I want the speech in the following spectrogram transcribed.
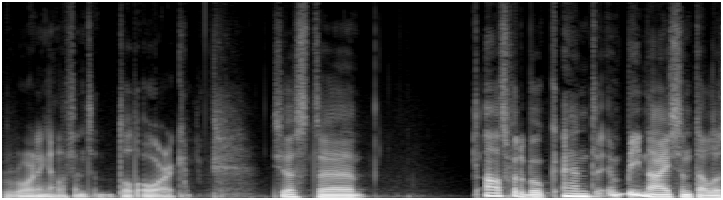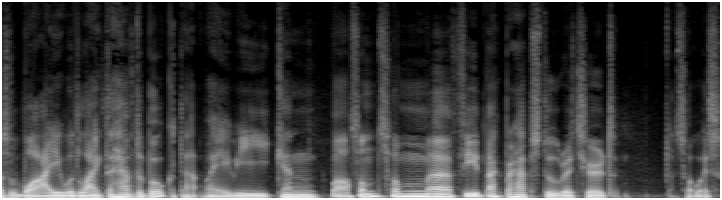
roaringelephant.org. Just uh, ask for the book and be nice and tell us why you would like to have the book. That way we can pass on some uh, feedback perhaps to Richard. That's always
